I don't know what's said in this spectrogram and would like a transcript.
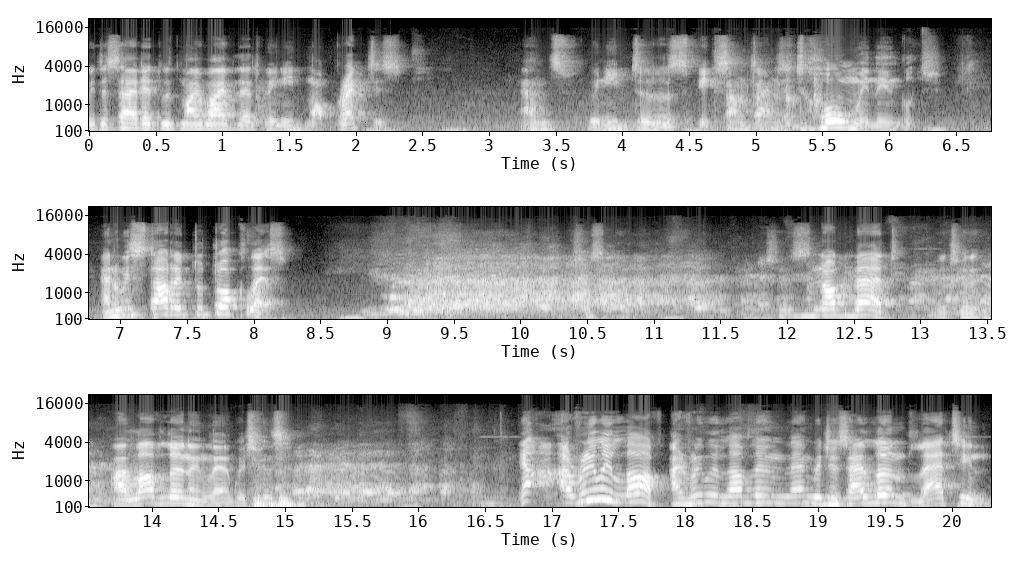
we decided with my wife that we need more practice and we need to speak sometimes at home in English. And we started to talk less. She's, not bad. Which, uh, I love learning languages. yeah, I really love. I really love learning languages. I learned Latin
